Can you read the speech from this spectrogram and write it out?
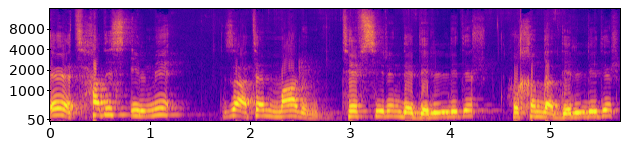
Evet, hadis ilmi zaten malum, tefsirin de delillidir, fıkhın da delillidir.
